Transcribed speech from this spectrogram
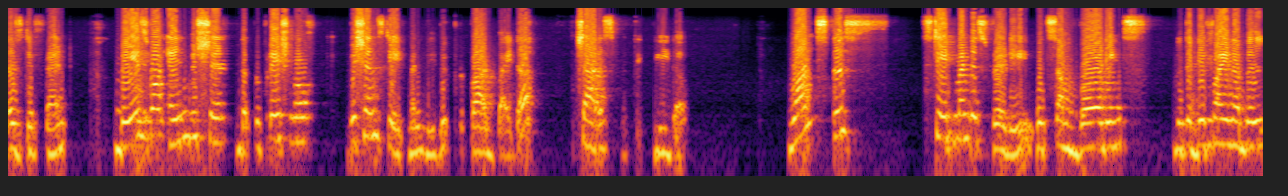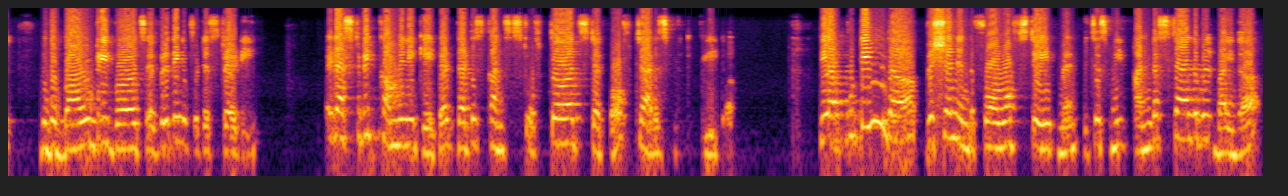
is different. Based on envision, the preparation of vision statement will be prepared by the charismatic leader. Once this statement is ready with some wordings, with the definable, with the boundary words, everything if it is ready, it has to be communicated. That is consist of third step of charismatic leader. They are putting the vision in the form of statement which is made understandable by the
